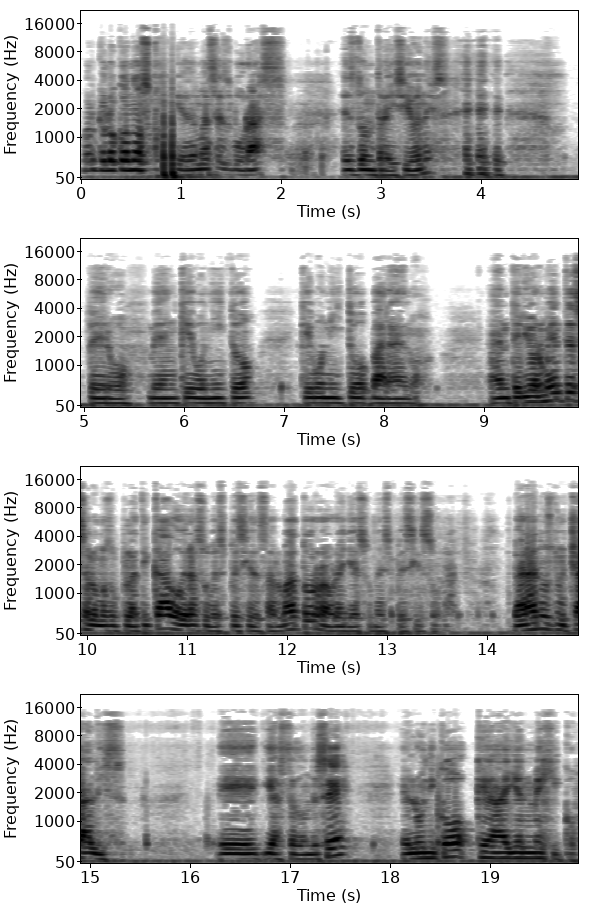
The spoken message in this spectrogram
porque lo conozco y además es voraz, es don traiciones. Pero vean qué bonito, qué bonito varano. Anteriormente, se lo hemos platicado, era subespecie de Salvator, ahora ya es una especie sola. Varanus nuchalis. Eh, y hasta donde sé, el único que hay en México.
